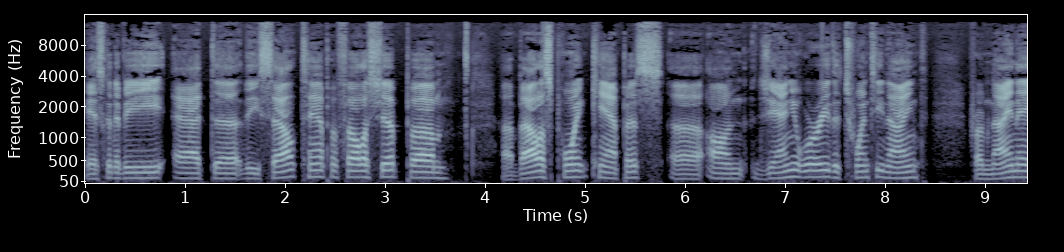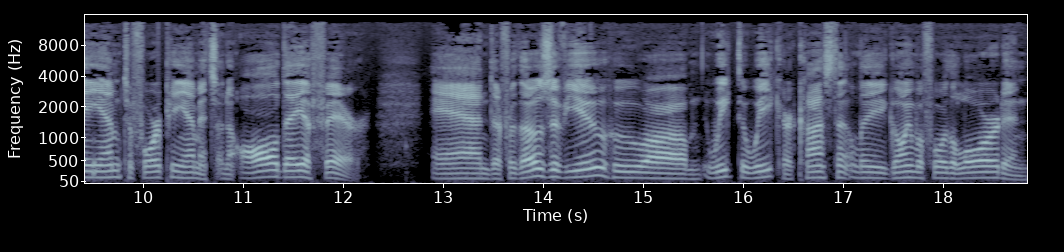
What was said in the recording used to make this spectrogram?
It's going to be at uh, the South Tampa Fellowship um, uh, Ballast Point campus uh, on January the 29th from 9 a.m. to 4 p.m. It's an all day affair. And uh, for those of you who um, week to week are constantly going before the Lord and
